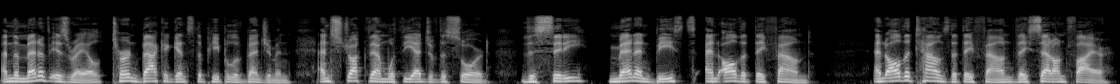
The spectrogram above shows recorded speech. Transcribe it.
And the men of Israel turned back against the people of Benjamin, and struck them with the edge of the sword, the city, men and beasts, and all that they found. And all the towns that they found they set on fire.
